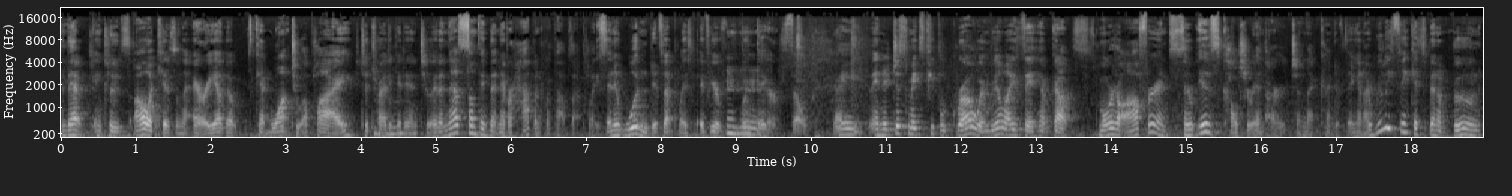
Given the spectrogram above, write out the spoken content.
and that includes all the kids in the area that get, want to apply to try to get mm-hmm. into it, and that's something that never happened without that place, and it wouldn't if that place if you weren't mm-hmm. there. So, Right. and it just makes people grow and realize they have got more to offer, and there is culture and art and that kind of thing. And I really think it's been a boon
